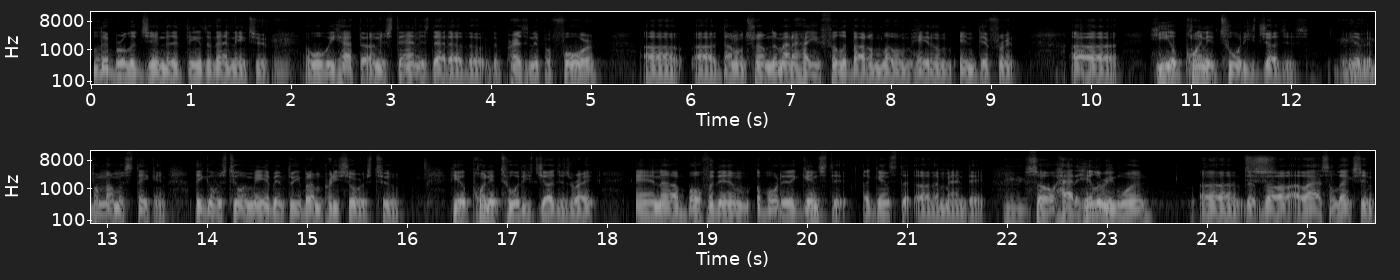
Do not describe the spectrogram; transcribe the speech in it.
liberal agenda, things of that nature. And what we have to understand is that uh, the the president before uh, uh, Donald Trump, no matter how you feel about him, love him, hate him, indifferent, uh, he appointed two of these judges. If, if I'm not mistaken, I think it was two. It may have been three, but I'm pretty sure it was two. He appointed two of these judges, right? And uh, both of them voted against it, against the, uh, the mandate. So had Hillary won uh, the, the last election,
